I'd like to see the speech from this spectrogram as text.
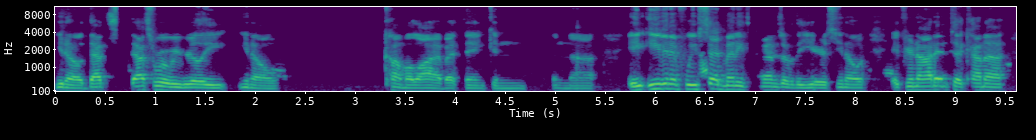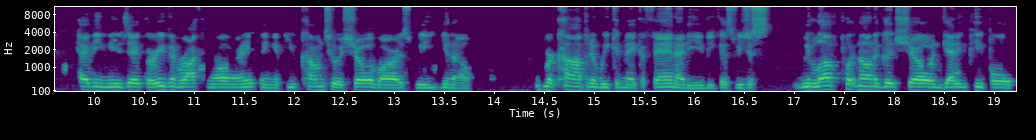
you know that's that's where we really you know come alive i think. And and uh, even if we've said many times over the years you know if you're not into kind of heavy music or even rock and roll or anything if you come to a show of ours we you know we're confident we can make a fan out of you because we just we love putting on a good show and getting people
